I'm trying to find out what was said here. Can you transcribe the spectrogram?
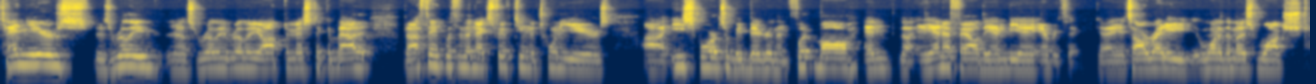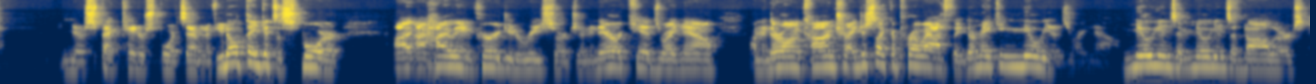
10 years is really, that's really, really optimistic about it. But I think within the next 15 to 20 years, uh, esports will be bigger than football and the NFL, the NBA, everything. Okay. It's already one of the most watched you know spectator sports ever. If you don't think it's a sport, I, I highly encourage you to research. I mean, there are kids right now. I mean, they're on contract just like a pro athlete. They're making millions right millions and millions of dollars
